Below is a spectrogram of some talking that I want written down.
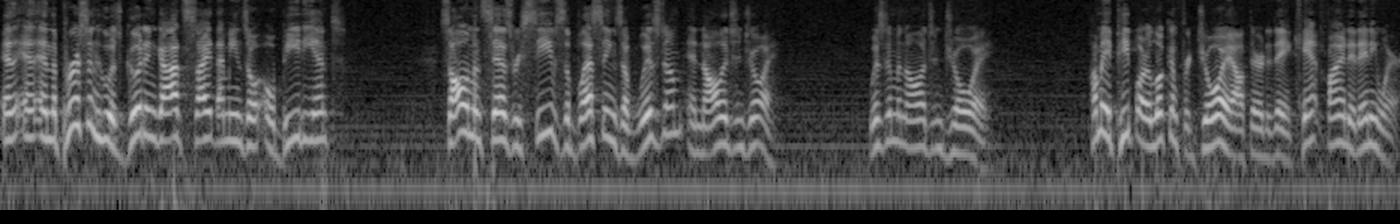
And, and, and the person who is good in God's sight, that means obedient, Solomon says, receives the blessings of wisdom and knowledge and joy. Wisdom and knowledge and joy. How many people are looking for joy out there today and can't find it anywhere?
